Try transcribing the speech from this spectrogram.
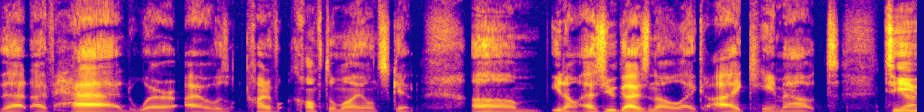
that I've had where I was kind of comfortable in my own skin. Um, you know, as you guys know, like I came out to Yeah.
